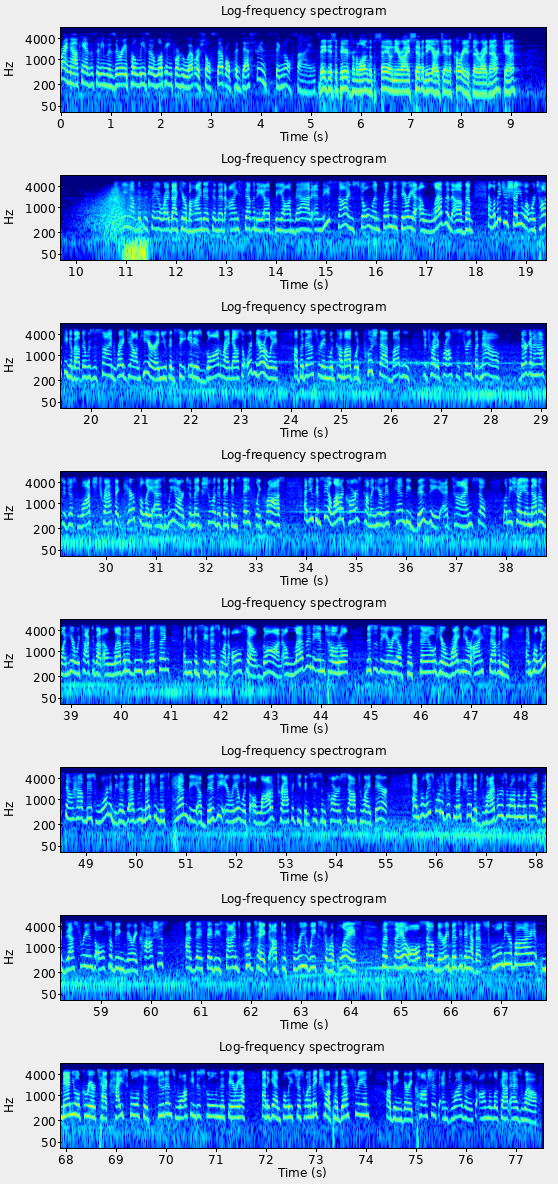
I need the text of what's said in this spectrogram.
Right now, Kansas City, Missouri police are looking for whoever stole several pedestrian signal signs. They disappeared from along the Paseo near I-70. Our Jana Corey is there right now. Jana? We have the Paseo right back here behind us and then I-70 up beyond that. And these signs stolen from this area, 11 of them. And let me just show you what we're talking about. There was a sign right down here and you can see it is gone right now. So ordinarily a pedestrian would come up, would push that button to try to cross the street. But now they're going to have to just watch traffic carefully as we are to make sure that they can safely cross. And you can see a lot of cars coming here. This can be busy at times. So let me show you another one here. We talked about 11 of these missing, and you can see this one also gone. 11 in total. This is the area of Paseo here right near I-70. And police now have this warning because as we mentioned, this can be a busy area with a lot of traffic. You can see some cars stopped right there. And police want to just make sure that drivers are on the lookout, pedestrians also being very cautious. As they say, these signs could take up to three weeks to replace. Paseo also very busy. They have that school nearby, Manual Career Tech High School, so students walking to school in this area. And again, police just want to make sure pedestrians are being very cautious and drivers on the lookout as well.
